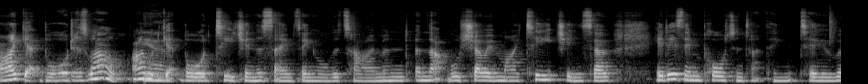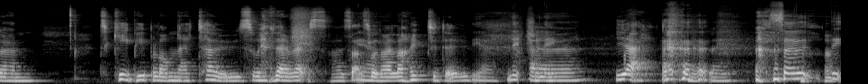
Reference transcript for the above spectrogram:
I get bored as well. I Yeah. would get bored teaching the same thing all the time, and and that will show in my teaching. So it is important, I think, to um, to keep people on their toes with their exercise. That's Yeah. what I like to do. Yeah, literally. Uh, yeah, definitely. so the,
